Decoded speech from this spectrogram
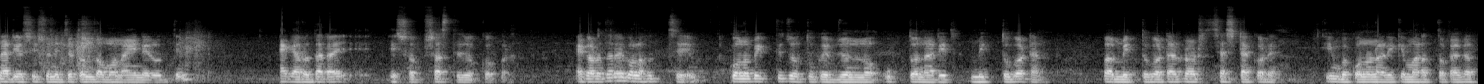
নারী ও শিশু নির্যাতন দমন আইনের অধীন এগারো দ্বারায় এসব শাস্তিযোগ্য অপরাধ। এগারো দ্বারায় বলা হচ্ছে, কোনো ব্যক্তি যৌতুকের জন্য উক্ত নারীর মৃত্যু ঘটান বা মৃত্যু ঘটানোর চেষ্টা করেন কিংবা কোনো নারীকে মারাত্মক আঘাত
